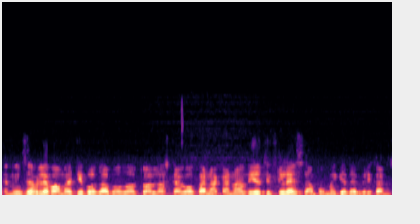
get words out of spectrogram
Εμείς δεν βλέπαμε τίποτα από εδώ το Αλάσκα. Εγώ έκανα κάνα δύο τυφλές να πούμε και δεν βρήκαν.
